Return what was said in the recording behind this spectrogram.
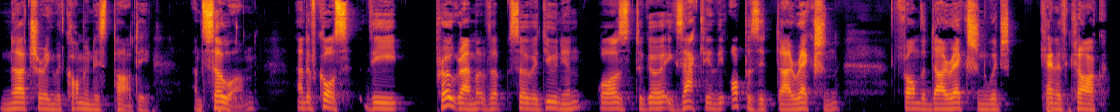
nurturing the Communist Party, and so on. And of course, the program of the Soviet Union was to go exactly in the opposite direction from the direction which Kenneth Clark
